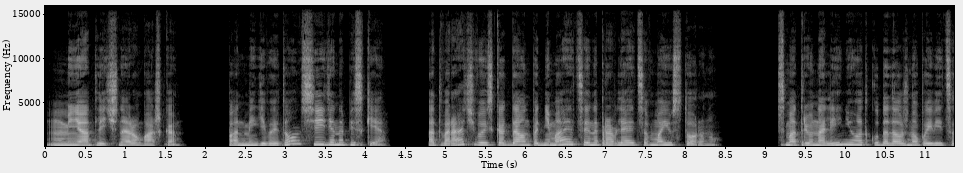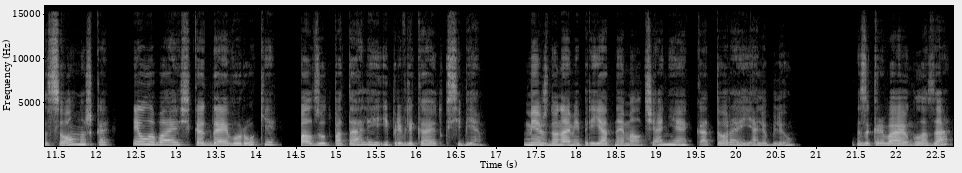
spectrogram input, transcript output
«У меня отличная рубашка», — подмигивает он, сидя на песке. Отворачиваюсь, когда он поднимается и направляется в мою сторону. Смотрю на линию, откуда должно появиться солнышко, и улыбаюсь, когда его руки ползут по талии и привлекают к себе. Между нами приятное молчание, которое я люблю. Закрываю глаза,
